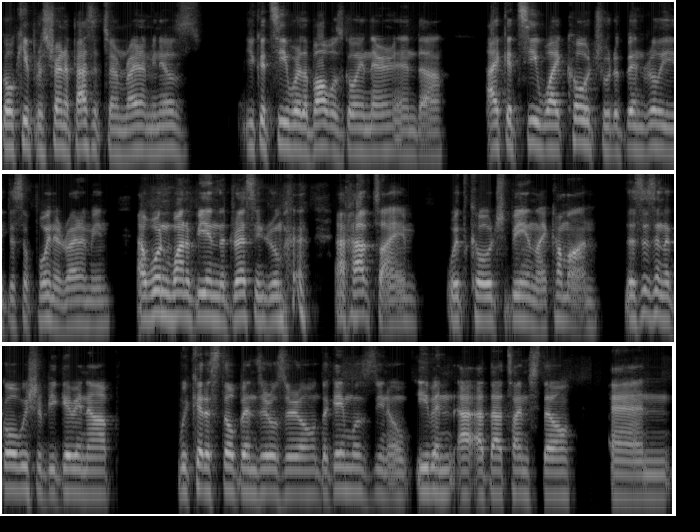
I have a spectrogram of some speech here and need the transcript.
goalkeeper's trying to pass it to him, right? I mean, it was you could see where the ball was going there, and uh, I could see why coach would have been really disappointed, right? I mean, I wouldn't want to be in the dressing room at halftime with coach being like, come on, this isn't a goal we should be giving up. we could have still been 0-0. The game was, you know, even at, at that time still and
